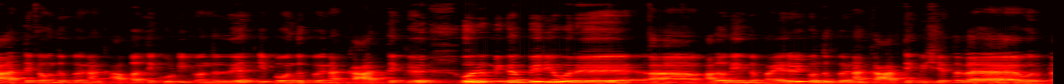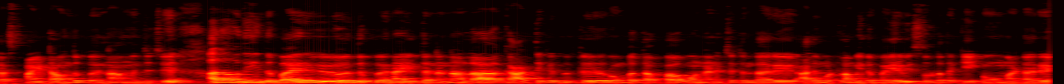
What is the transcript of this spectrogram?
கார்த்திகை வந்து பார்த்தீங்கன்னா, காப்பாற்றி கூட்டிகிட்டு வந்தது. இப்போ வந்து பார்த்தீங்கன்னா, கார்த்திக்கு ஒரு மிகப்பெரிய ஒரு அதாவது இந்த பைரவிக்கு வந்து பார்த்தீங்கன்னா, கார்த்திக் விஷயத்தில் ஒரு ப்ளஸ் பாயிண்ட்டாக வந்து பார்த்தீங்கன்னா அமைஞ்சிச்சு அதாவது இந்த பைரவி வந்து பார்த்தீங்கன்னா, இத்தனை நாளாக கார்த்திக் வந்துட்டு ரொம்ப தப்பாகவும் நினச்சிட்டு இருந்தாரு. அது மட்டும் இல்லாமல் இந்த பைரவி சொல்கிறத கேட்கவும் மாட்டார்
